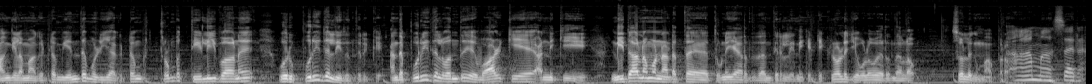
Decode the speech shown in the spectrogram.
ஆங்கிலமாகட்டும் எந்த மொழியாகட்டும் ரொம்ப தெளிவான ஒரு புரிதல் இருந்திருக்கு. அந்த புரிதல் வந்து வாழ்க்கையை அன்றைக்கி நிதானமாக நடத்த துணையாக இருந்ததுதான் தெரியல. இன்றைக்கி டெக்னாலஜி எவ்வளோ இருந்தாலும். சொல்லுங்கம்மா அப்புறம். ஆமாம் சார்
